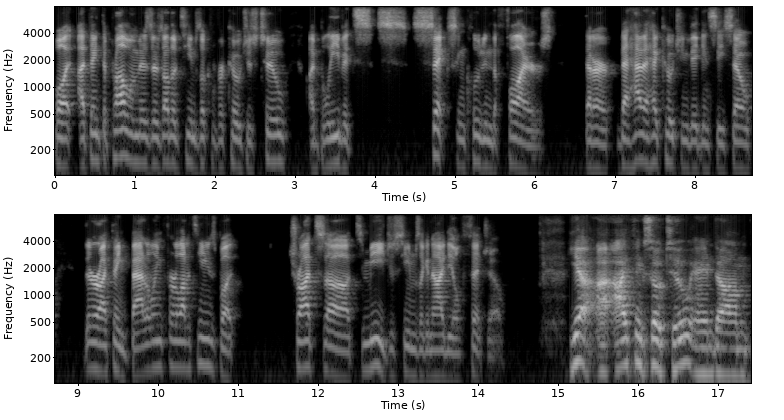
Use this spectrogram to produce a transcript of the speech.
But I think the problem is there's other teams looking for coaches too. I believe it's six, including the Flyers, that are that have a head coaching vacancy. So they're, I think, battling for a lot of teams. But Trotz, uh, to me, just seems like an ideal fit, Joe. Yeah, I, I think so too. And um,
